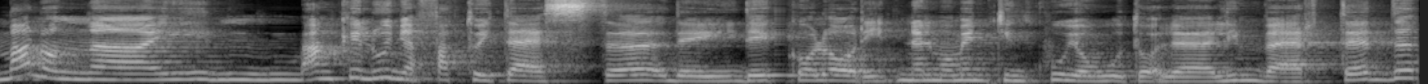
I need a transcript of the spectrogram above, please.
Ma non, anche lui mi ha fatto i test dei, dei, colori nel momento in cui ho avuto l'inverted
